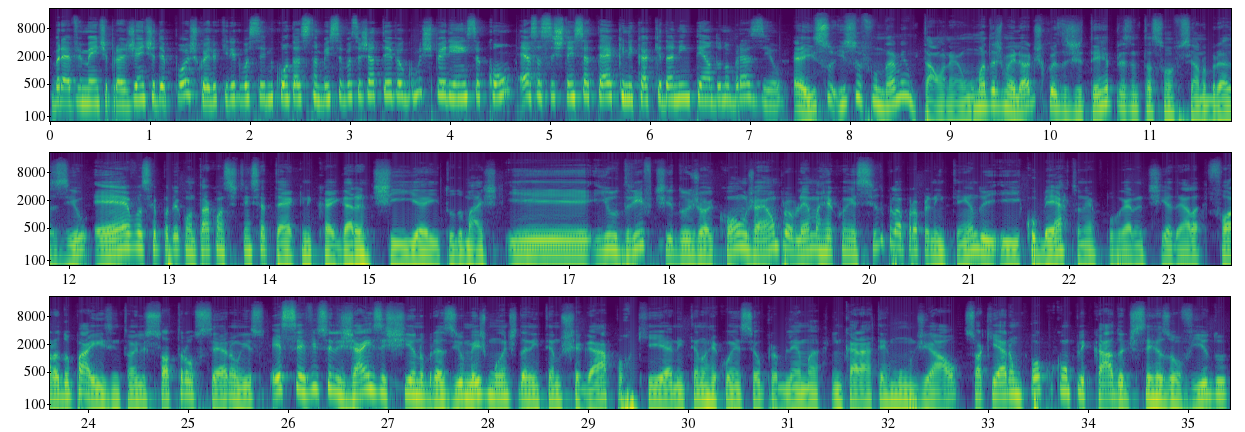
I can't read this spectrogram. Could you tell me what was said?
brevemente pra gente. E depois, Coelho, eu queria que você me contasse também se você já teve alguma experiência com essa assistência técnica aqui da Nintendo no Brasil. É, isso, isso é fundamental, né? Uma das melhores coisas de ter representação oficial no Brasil é você poder contar com assistência técnica e garantia e tudo mais. E, e o drift do Joy-Con já é um problema reconhecido pela própria Nintendo e, e coberto, né, por garantia dela, fora do país. Então eles só trouxeram isso. Esse serviço ele já existia no Brasil, mesmo antes da Nintendo chegar, porque a Nintendo reconheceu o problema em caráter mundial, só que era um pouco complicado de ser resolvido.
